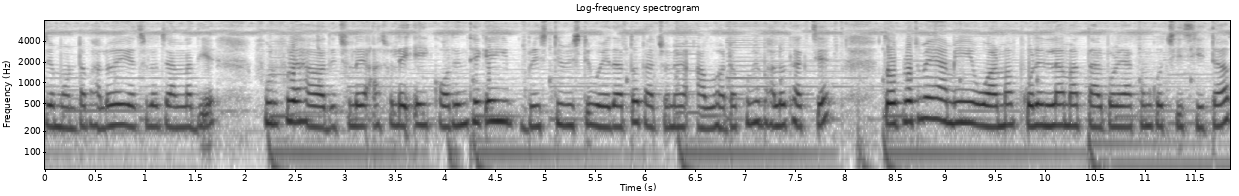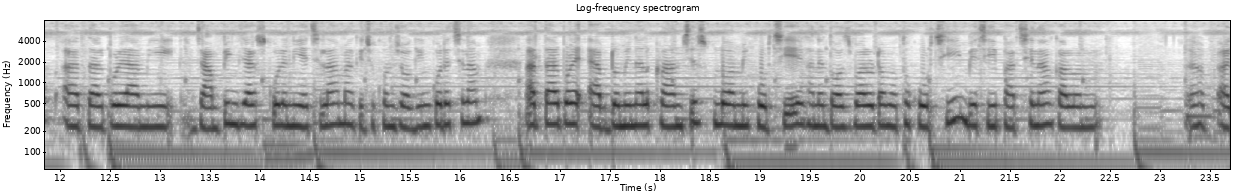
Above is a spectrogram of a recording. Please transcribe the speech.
যে মনটা ভালো হয়ে গেছিল জানলা দিয়ে। ফুরফুরে হাওয়া দিচ্ছিল। আসলে এই কদিন থেকেই বৃষ্টি বৃষ্টি ওয়েদার তো তার জন্য আবহাওয়াটা খুবই ভালো থাকছে। তো প্রথমে আমি ওয়ার্ম আপ করে নিলাম আর তারপরে এখন করছি সিট আপ আর তারপরে আমি জাম্পিং জ্যাক্স করে নিয়েছিলাম আর কিছুক্ষণ জগিং করেছিলাম আর তারপরে অ্যাবডোমিনাল ক্রাঞ্চেসগুলো আমি করছি। এখানে দশ বারোটা মতো করছি, বেশি পারছি না কারণ আর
